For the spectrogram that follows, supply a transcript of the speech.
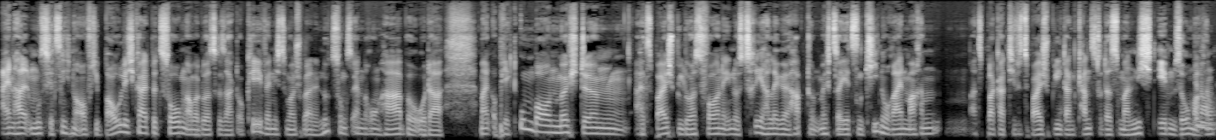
einhalten musst, jetzt nicht nur auf die Baulichkeit bezogen, aber du hast gesagt, okay, wenn ich zum Beispiel eine Nutzungsänderung habe oder mein Objekt umbauen möchte, ähm, als Beispiel, du hast vorher eine Industriehalle gehabt und möchtest da jetzt ein Kino reinmachen, als plakatives Beispiel, dann kannst du das mal nicht eben so machen. Genau.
